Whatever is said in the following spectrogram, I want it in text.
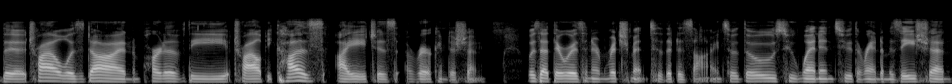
the trial was done, part of the trial, because IH is a rare condition, was that there was an enrichment to the design. So those who went into the randomization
